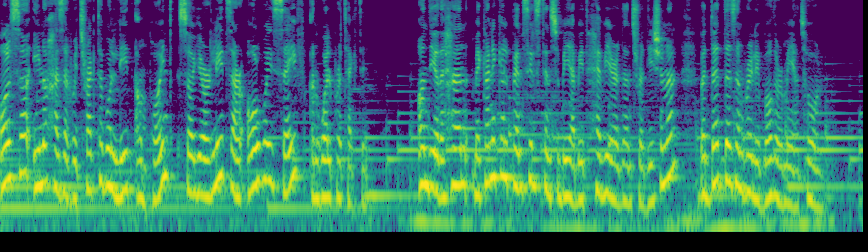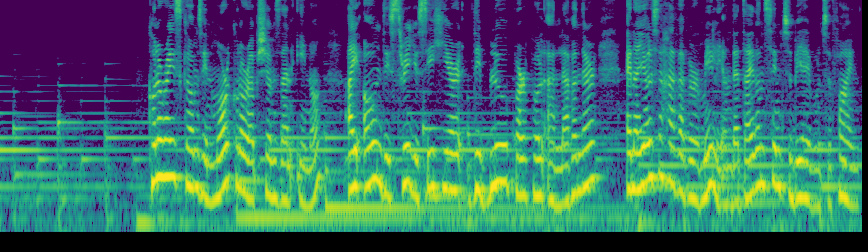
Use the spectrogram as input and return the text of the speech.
Also, Eno has a retractable lid on point, so your lids are always safe and well protected. On the other hand, mechanical pencils tend to be a bit heavier than traditional, but that doesn't really bother me at all. Col-Erase comes in more color options than Eno. I own these three you see here, the blue, purple and lavender, and I also have a vermilion that I don't seem to be able to find.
